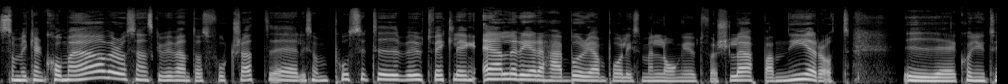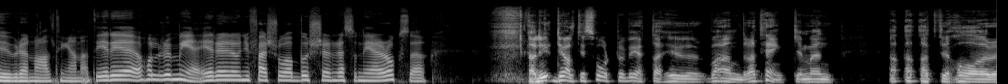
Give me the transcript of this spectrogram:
som vi kan komma över och sen ska vi vänta oss fortsatt eh, liksom positiv utveckling? Eller är det här början på liksom en lång utförslöpa neråt i eh, konjunkturen och allting annat? Är det, håller du med? Är det ungefär så börsen resonerar också? Ja, det, det är alltid svårt att veta hur, vad andra tänker, men att, att vi har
